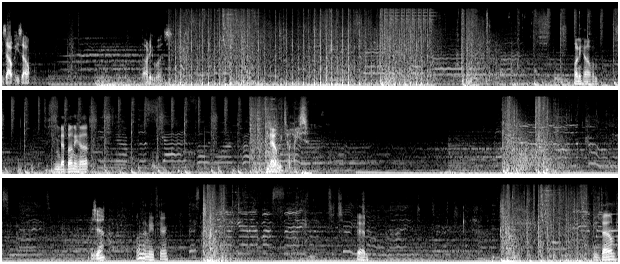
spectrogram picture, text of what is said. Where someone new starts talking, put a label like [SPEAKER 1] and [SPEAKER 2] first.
[SPEAKER 1] He's out, he's out. Thought he was.
[SPEAKER 2] Bunny hop him. Give me that bunny hop. Now he dies.
[SPEAKER 1] Where's he at?
[SPEAKER 2] Underneath here. Dead. He's down.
